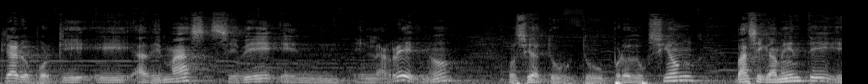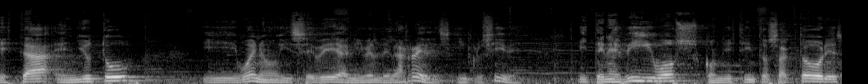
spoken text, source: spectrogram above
Claro, porque eh, además se ve en, en, la red, ¿no? O sea, tu, tu, producción básicamente está en YouTube y bueno, y se ve a nivel de las redes, inclusive. Y tenés vivos con distintos actores.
